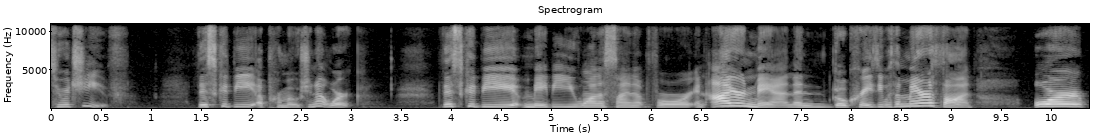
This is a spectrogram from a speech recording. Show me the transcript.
to achieve? This could be a promotion at work. This could be maybe you want to sign up for an Ironman and go crazy with a marathon. Or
